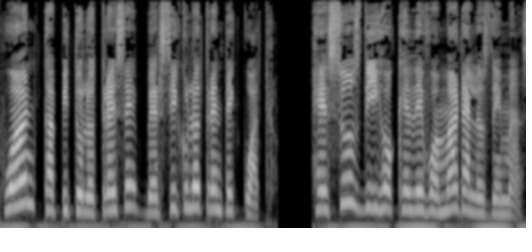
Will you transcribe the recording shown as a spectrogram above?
Juan capítulo 13, versículo 34. Jesús dijo que debo amar a los demás.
